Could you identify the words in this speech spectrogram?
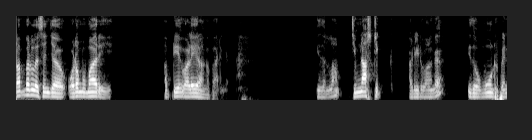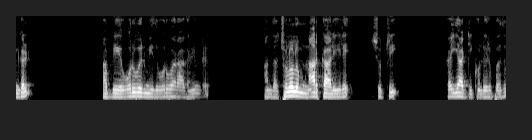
ரப்பரில் செஞ்ச உடம்பு மாதிரி அப்படியே வளையிறாங்க பாருங்கள் இதெல்லாம் ஜிம்னாஸ்டிக் அப்படிடுவாங்க. இதோ மூன்று பெண்கள் அப்படியே ஒருவர் மீது ஒருவராக நின்று அந்த சுழலும் நாற்காலியிலே சுற்றி கையாட்டி கொண்டிருப்பது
